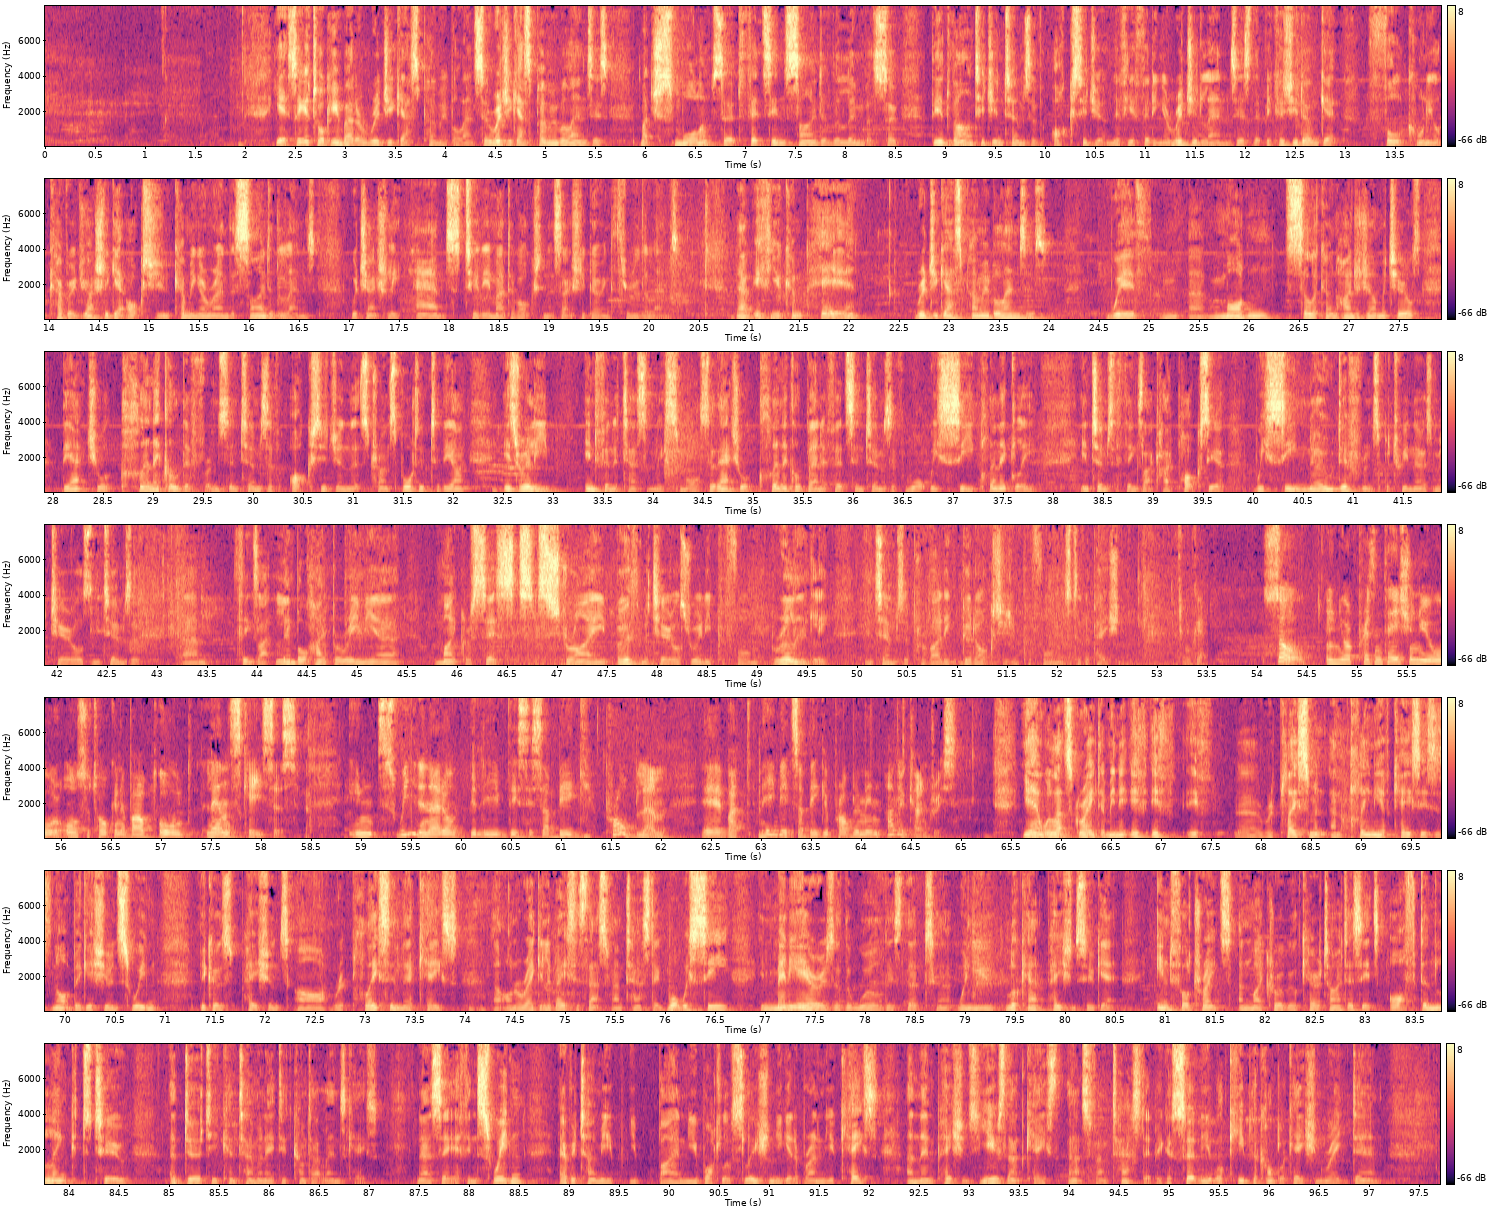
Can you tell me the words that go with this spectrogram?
Yeah, so you're talking about a rigid gas permeable lens. So, rigid gas permeable lens is much smaller, so it fits inside of the limbus. So, the advantage in terms of oxygen, if you're fitting a rigid lens, is that because you don't get full corneal coverage, you actually get oxygen coming around the side of the lens, which actually adds to the amount of oxygen that's actually going through the lens. Now, if you compare rigid gas permeable lenses with uh, modern silicone hydrogel materials, the actual clinical difference in terms of oxygen that's transported to the eye is really infinitesimally small. So the actual clinical benefits in terms of what we see clinically, in terms of things like hypoxia, we see no difference between those materials in terms of um, things like limbal hyperemia, microcysts, striae. Both materials really perform brilliantly in terms of providing good oxygen performance to the patient. Okay. So, in your presentation, you were also talking about old lens cases. In Sweden, I don't believe this is a big problem, uh, but maybe it's a bigger problem in other countries. Yeah, well, that's great. I mean, if if if uh, replacement and cleaning of cases is not a big issue in Sweden because patients are replacing their case uh, on a regular basis. That's fantastic. What we see in many areas of the world is that uh, when you look at patients who get infiltrates and microbial keratitis, it's often linked to a dirty, contaminated contact lens case. Now, say if in Sweden, every time you, you buy a new bottle of solution, you get a brand new case, and then patients use that case, that's fantastic because certainly it will keep the complication rate down.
